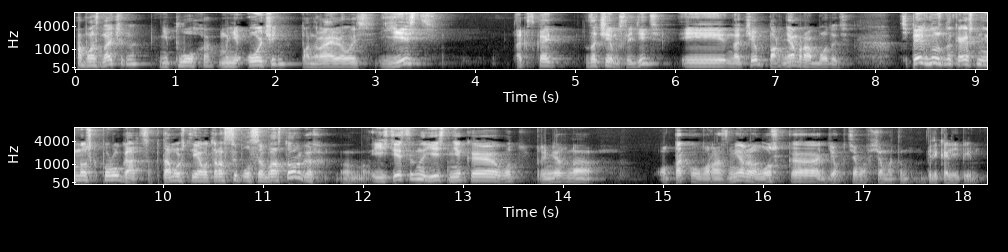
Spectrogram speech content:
обозначено неплохо. Мне очень понравилось. Есть, так сказать, зачем следить и над чем парням работать. Теперь нужно, конечно, немножко поругаться, потому что я вот рассыпался в восторгах. Естественно, есть некая вот примерно вот такого размера ложка дегтя во всем этом великолепии.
